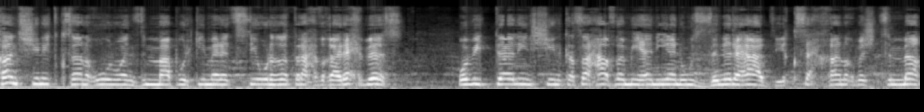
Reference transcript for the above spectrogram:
كانت شيني تقسان غول ونزمع بوركي مرات تستيورد طرح غير حبس. وبالتالي نشين كصحافة مهنية نوزن رهاد. يقسح خانق باش تسمى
